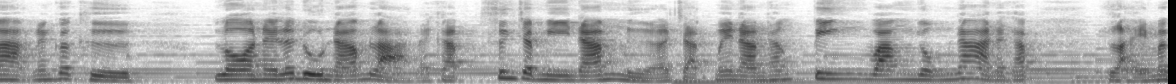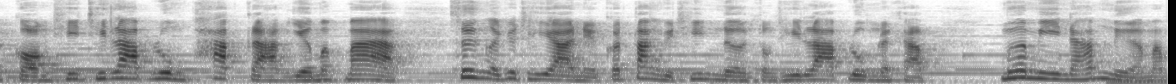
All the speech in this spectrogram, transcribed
มากๆ นั่นก็คือ รอในฤดูน้ำหลากนะครับ ซึ่งจะมีน้ำเหนือจากแม่น้ำทั้งปิงวังยมน่านะครับ ไหลมากองที่ที่ราบลุ่มภาคกลางเยอะมากๆ ซึ่งอยุธยาเนี่ยก็ตั้งอยู่ที่เนินตรงที่ราบลุ่มนะครับ เมื่อมีน้ำเหนือมา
